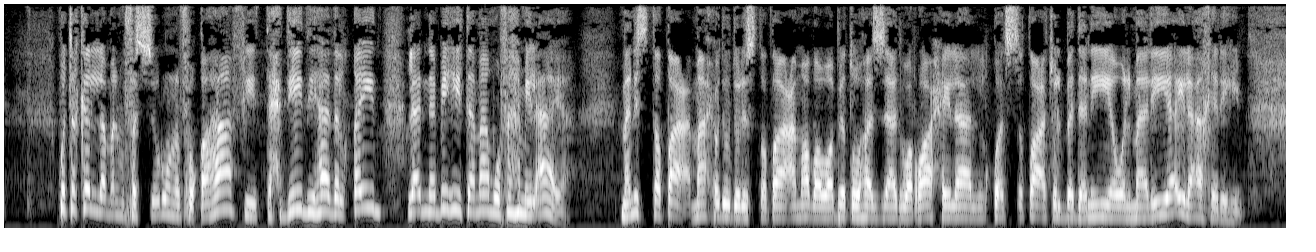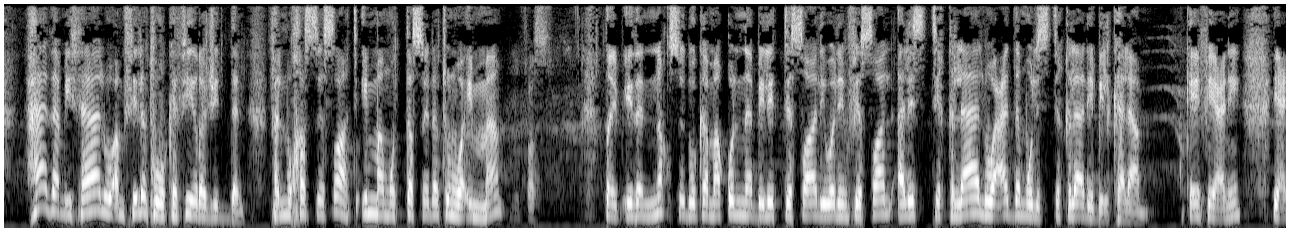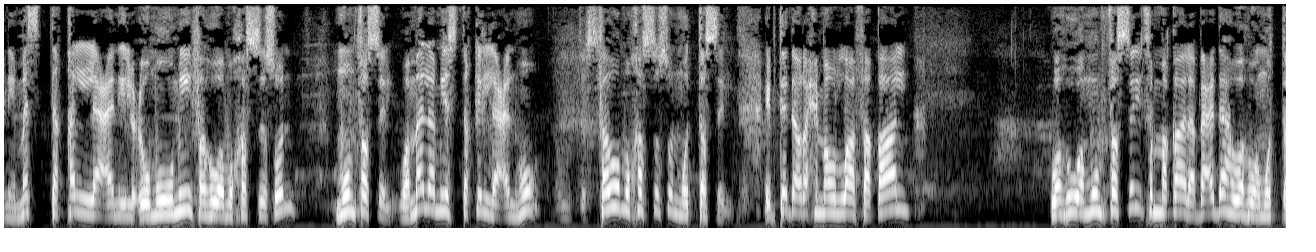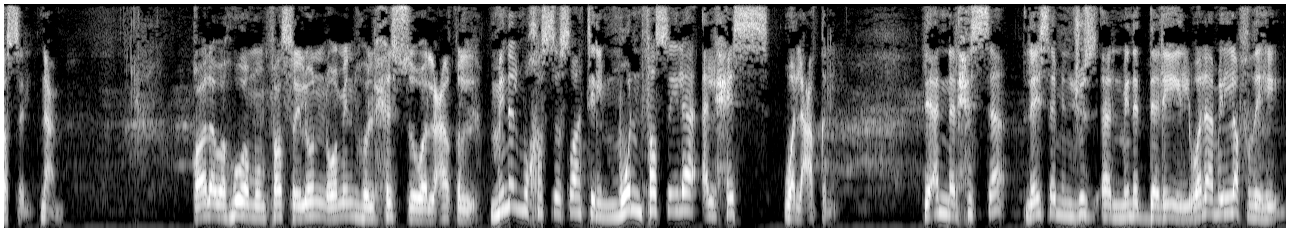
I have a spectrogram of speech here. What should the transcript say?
وتكلم المفسرون الفقهاء في تحديد هذا القيد لأن به تمام فهم الآية. من استطاع ما حدود الاستطاعة ما ضوابطها الزاد والراحلة الاستطاعة البدنية والمالية إلى آخره. هذا مثال وأمثلته كثيرة جدا. فالمخصصات إما متصلة وإما منفصل. طيب إذا نقصد كما قلنا بالاتصال والانفصال الاستقلال وعدم الاستقلال بالكلام. كيف يعني؟ يعني ما استقل عن العموم فهو مخصص منفصل وما لم يستقل عنه فهو مخصص متصل. ابتدى رحمه الله فقال وهو منفصل ثم قال بعده وهو متصل. نعم. قال وهو منفصل ومنه الحس والعقل. من المخصصات المنفصلة الحس والعقل. لأن الحس ليس من جزء من الدليل ولا من لفظه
